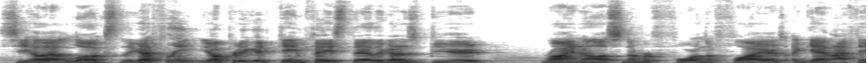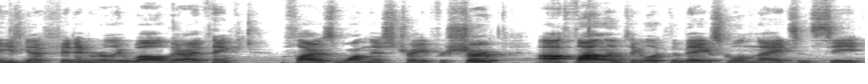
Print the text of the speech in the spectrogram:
see how that looks. They definitely, you know, pretty good game face there. They got his beard. Ryan Ellis, number four on the Flyers. Again, I think he's going to fit in really well there. I think the Flyers won this trade for sure. Uh, finally, we'll take a look at the Vegas Golden Knights and see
